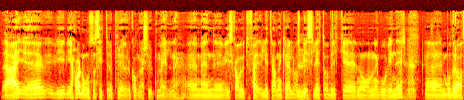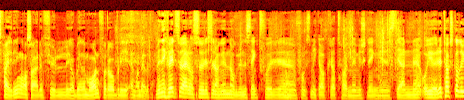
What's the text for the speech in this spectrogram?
Nei, eh, vi, vi, har noen som sitter og prøver å komme à jour på mailene. Eh, men eh, vi skal ut og feire litt i kveld, og mm. spise litt og drikke noen gode viner. Moderat feiring, og så er det full jobb igjen i morgen for å bli enda bedre. Men i kveld så er også restauranten noenlunde stengt for folk som ikke akkurat har med Michelin-stjernene å gjøre. Takk skal du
